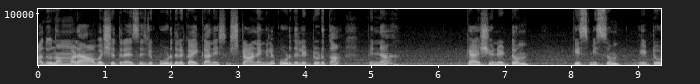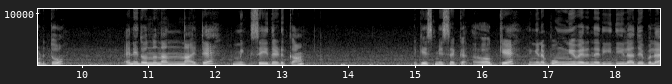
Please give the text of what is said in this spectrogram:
അതും നമ്മളെ ആവശ്യത്തിനനുസരിച്ച് കൂടുതൽ കഴിക്കാൻ ഇഷ്- ഇഷ്ടമാണെങ്കിൽ കൂടുതൽ ഇട്ട് കൊടുക്കാം. പിന്നെ കാഷ്യൂനട്ടും കിസ്മിസും ഇട്ട് കൊടുത്തു. ഇനി ഇതൊന്ന് നന്നായിട്ട് മിക്സ് ചെയ്തെടുക്കാം. കിസ്മിസൊക്കെ ഓക്കെ ഇങ്ങനെ പൊങ്ങി വരുന്ന രീതിയിൽ അതേപോലെ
